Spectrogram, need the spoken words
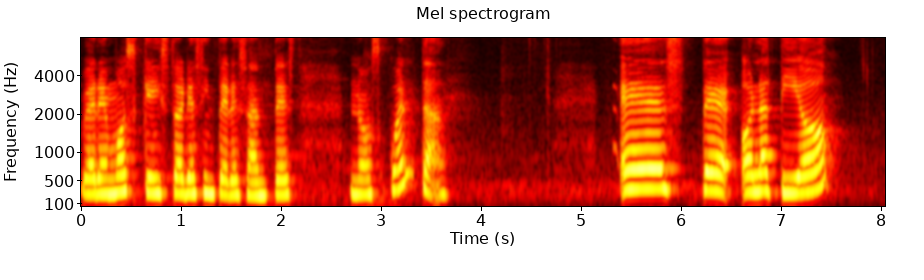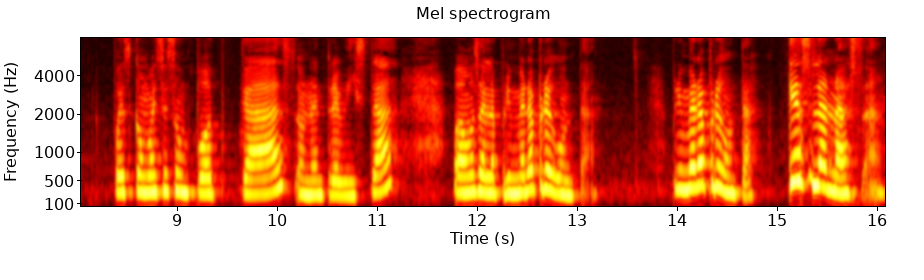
veremos qué historias interesantes nos cuenta. Este, hola tío. Pues como este es un podcast, una entrevista, vamos a la primera pregunta. Primera pregunta, ¿qué es la NASA?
